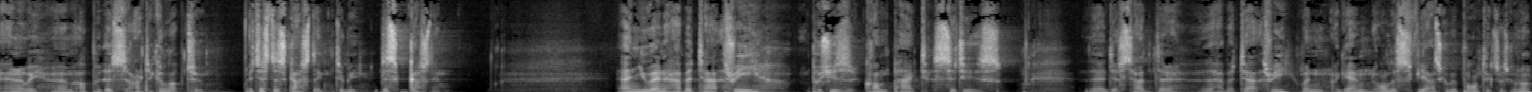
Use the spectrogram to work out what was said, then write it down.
Anyway, um, I'll put this article up too. It's just disgusting to me. Disgusting. And UN Habitat 3 pushes compact cities. They just had the, the Habitat 3 when, again, all this fiasco with politics was going on.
